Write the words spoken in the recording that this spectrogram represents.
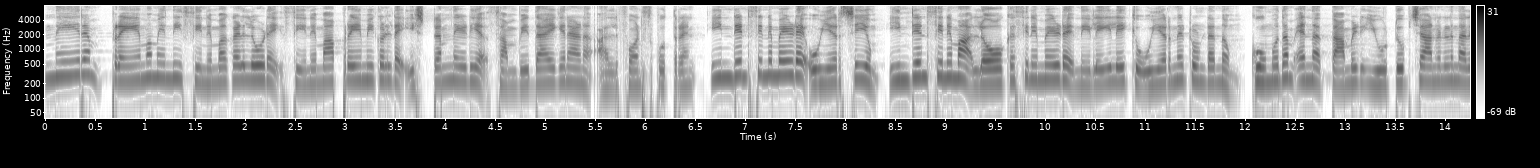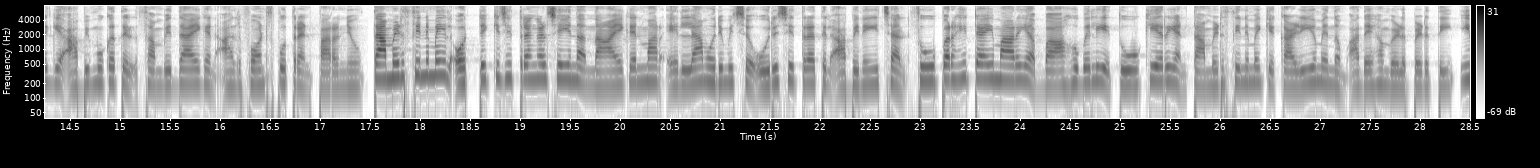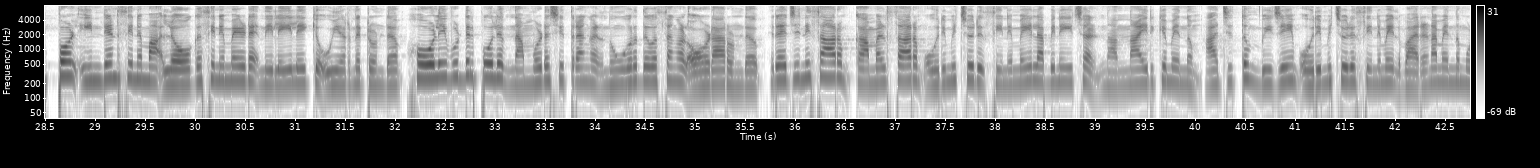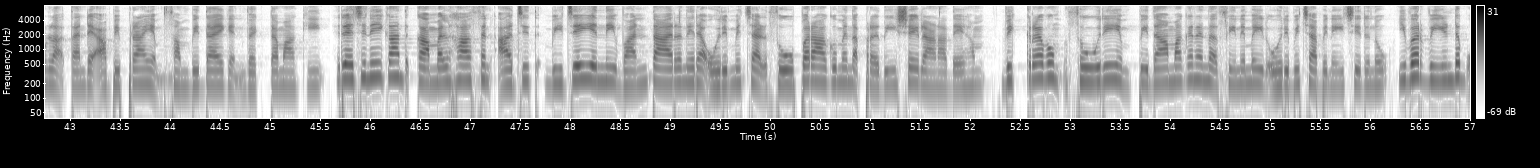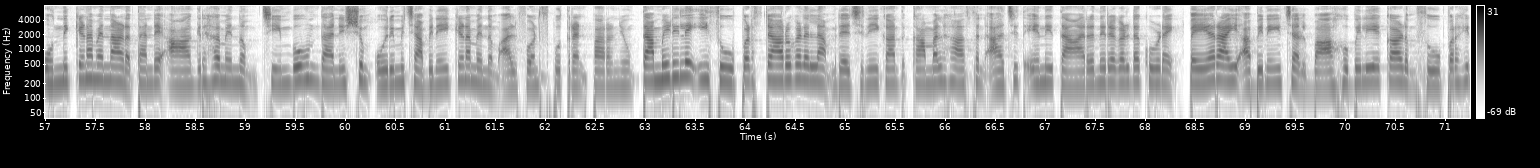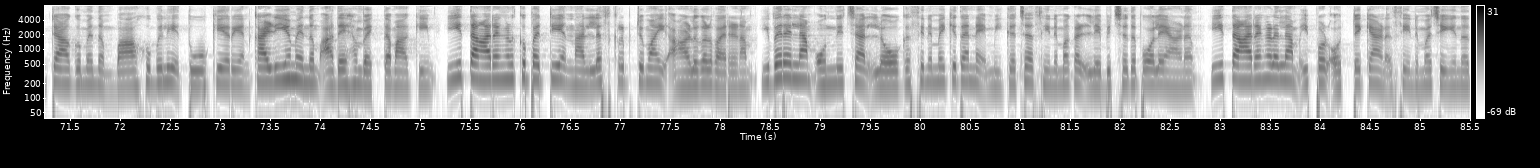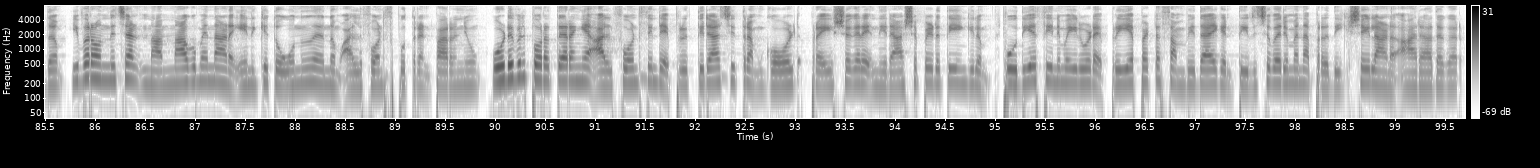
നേരം പ്രേമം എന്നീ സിനിമകളിലൂടെ സിനിമാ പ്രേമികളുടെ ഇഷ്ടം നേടിയ സംവിധായകനാണ് അൽഫോൺസ് പുത്രൻ. ഇന്ത്യൻ സിനിമയുടെ ഉയർച്ചയും ഇന്ത്യൻ സിനിമ ലോക സിനിമയുടെ നിലയിലേക്ക് ഉയർന്നിട്ടുണ്ടെന്നും കുമുദം എന്ന തമിഴ് യൂട്യൂബ് ചാനലിന് നൽകിയ അഭിമുഖത്തിൽ സംവിധായകൻ അൽഫോൺസ് പുത്രൻ പറഞ്ഞു. തമിഴ് സിനിമയിൽ ഒറ്റയ്ക്ക് ചിത്രങ്ങൾ ചെയ്യുന്ന നായകന്മാർ എല്ലാം ഒരുമിച്ച് ഒരു ചിത്രത്തിൽ അഭിനയിച്ചാൽ സൂപ്പർ ഹിറ്റായി മാറിയ ബാഹുബലിയെ തൂക്കിയെറിയാൻ തമിഴ് സിനിമയ്ക്ക് കഴിയുമെന്നും അദ്ദേഹം വെളിപ്പെടുത്തി. ഇപ്പോൾ ഇന്ത്യൻ സിനിമ ലോക സിനിമയുടെ നിലയിലേക്ക് ഉയർന്നിട്ടുണ്ട്. ഹോളിവുഡിൽ പോലും നമ്മുടെ ചിത്രങ്ങൾ നൂറ് ദിവസങ്ങൾ ഓടാറുണ്ട്. രജനി സാറും കമൽ സാറും ഒരുമിച്ചൊരു സിനിമയിൽ അഭിനയിച്ചാൽ നന്നായിരിക്കുമെന്നും അജിത്തും വിജയും ഒരുമിച്ചൊരു സിനിമയിൽ വരണമെന്നുമുള്ള തന്റെ അഭിപ്രായം സംവിധായകൻ വ്യക്തമാക്കി. രജനീകാന്ത് കമൽഹാസൻ അജിത് വിജയ് എന്നീ വൻ താരനിര ഒരുമിച്ചാൽ സൂപ്പറാകുമെന്ന പ്രതീക്ഷയിലാണ് അദ്ദേഹം. വിക്രവും സൂര്യയും പിതാമകൻ എന്ന സിനിമയിൽ ഒരുമിച്ച് അഭിനയിച്ചിരുന്നു. ഇവർ വീണ്ടും ഒന്നിക്കണമെന്നാണ് തന്റെ ആഗ്രഹമെന്നും ചിമ്പുവും ധനുഷും ഒരുമിച്ച് അഭിനയിക്കണമെന്നും അൽഫോൺസ് പുത്രൻ പറഞ്ഞു. തമിഴിലെ ഈ സൂപ്പർ സ്റ്റാറുകളെല്ലാം രജനീകാന്ത് കമൽഹാസൻ അജിത് എന്നീ താരനിരകളുടെ കൂടെ പെയറായി അഭിനയിച്ചാൽ ബാഹുബലിയെക്കാളും സൂപ്പർ ഹിറ്റ് ആകുമെന്നും ബാഹുബലിയെ തൂക്കിയെറിയാൻ കഴിയുമെന്നും അദ്ദേഹം വ്യക്തമാക്കി. ഈ താരങ്ങൾക്ക് പറ്റിയ നല്ല സ്ക്രിപ്റ്റുമായി ആളുകൾ വരണം. ഇവരെല്ലാം ഒന്നിച്ചാൽ ലോക സിനിമയ്ക്ക് തന്നെ മികച്ച സിനിമകൾ ലഭിച്ചതുപോലെയാണ്. ഈ താരങ്ങളെല്ലാം ഇപ്പോൾ ഒറ്റയ്ക്കാണ് സിനിമ ചെയ്യുന്നത്. ഇവർ ഒന്നിച്ചാൽ നന്നാകുമെന്നാണ് എനിക്ക് തോന്നുന്നതെന്നും അൽഫോൺസ് പുത്രൻ പറഞ്ഞു. ഒടുവിൽ പുറത്തിറങ്ങിയ അൽഫോൺസിന്റെ പൃഥ്വിരാജ് ചിത്രം ഗോൾഡ് പ്രേക്ഷകരെ നിരാശപ്പെടുത്തിയെങ്കിലും പുതിയ സിനിമയിലൂടെ പ്രിയപ്പെട്ട സംവിധായകൻ തിരിച്ചുവരുമെന്ന പ്രതീക്ഷയിലാണ് ആരാധകർ.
